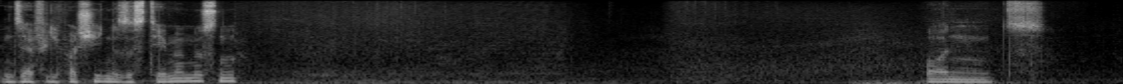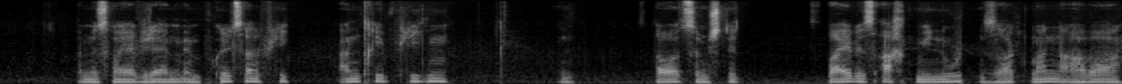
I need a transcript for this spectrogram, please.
in sehr viele verschiedene Systeme müssen. Und dann müssen wir ja wieder im Impulsantrieb fliegen. Und das dauert im Schnitt zwei bis acht Minuten, sagt man, aber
